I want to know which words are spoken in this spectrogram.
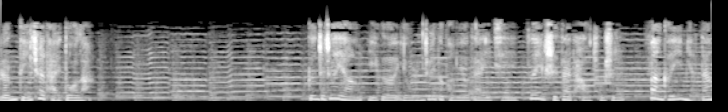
人的确太多了。跟着这样一个有人追的朋友在一起，最实在的好处是，饭可以免单。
